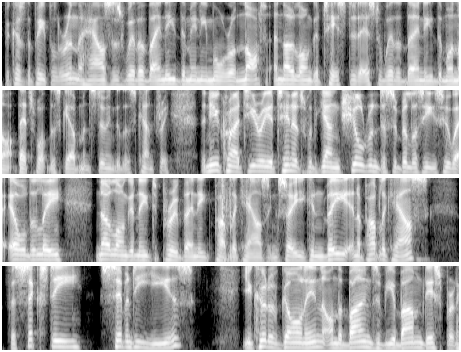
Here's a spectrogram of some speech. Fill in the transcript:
Because the people who are in the houses, whether they need them anymore or not, are no longer tested as to whether they need them or not. That's what this government's doing to this country. The new criteria tenants with young children, disabilities who are elderly, no longer need to prove they need public housing. So you can be in a public house for 60, 70 years you could have gone in on the bones of your bum, desperate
